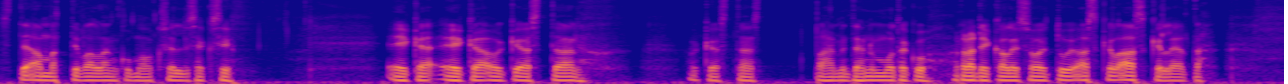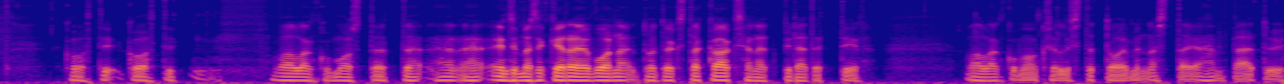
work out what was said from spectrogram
sitten ammattivallankumoukselliseksi, eikä, eikä oikeastaan, oikeastaan pahemmin tehnyt muuta kuin radikalisoitui askel askeleelta kohti, kohti vallankumousta. Että hän, hän, ensimmäisen kerran jo vuonna 1902 hänet pidätettiin vallankumouksellista toiminnasta ja hän päätyi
